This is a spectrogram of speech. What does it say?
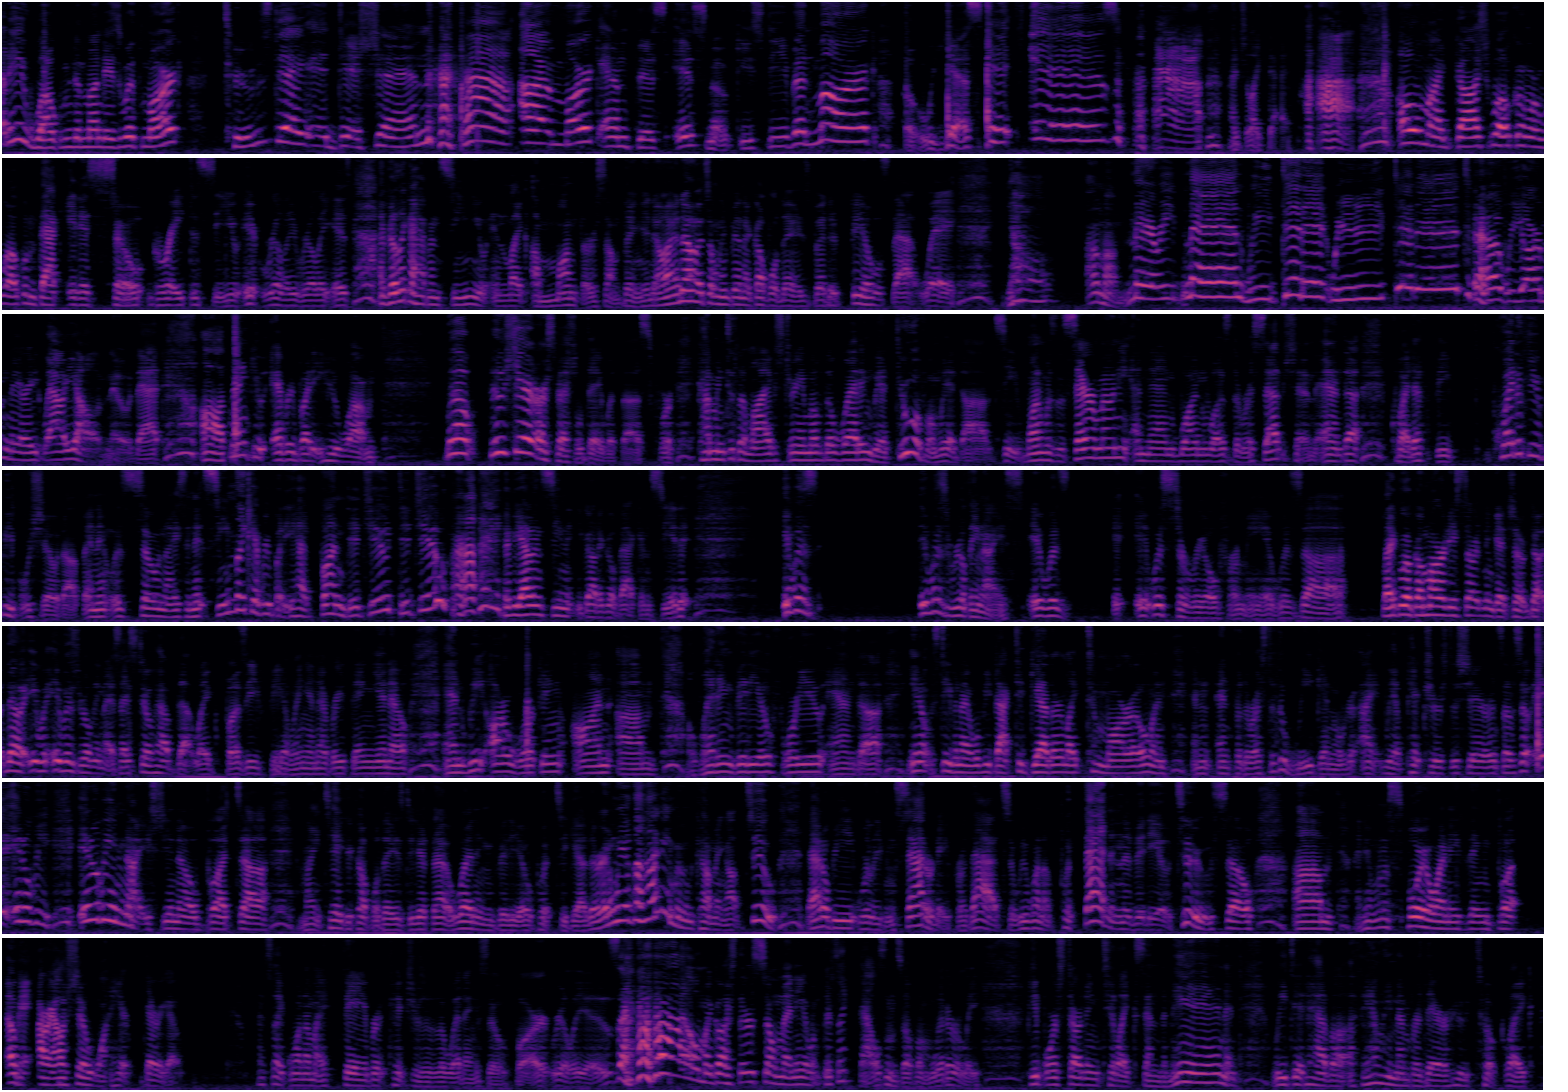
Everybody, welcome to Mondays with Marc. Tuesday edition. I'm Marc and this is Smokey Steve and Marc. Oh yes it is. How'd you like that? oh my gosh, welcome or welcome back. It is so great to see you. It really, really is. I feel like I haven't seen you in like a month or something, you know? I know it's only been a couple days, but it feels that way. Y'all, I'm a married man. We did it. We did it. Uh, we are married. Wow, y'all know that. Oh, thank you everybody who, um, well, who shared our special day with us for coming to the live stream of the wedding. We had two of them. We had, uh, see, one was the ceremony and then one was the reception. And, uh, quite a few quite a few people showed up and it was so nice and it seemed like everybody had fun did you did you if you haven't seen it you got to go back and see it. it it was it was really nice. It was it, it was surreal for me. It was uh like, look, I'm already starting to get choked up. No, it, it was really nice. I still have that, like, fuzzy feeling and everything, you know. And we are working on um, a wedding video for you. And, uh, you know, Steve and I will be back together, like, tomorrow and, and, and for the rest of the week. And we're, I, we have pictures to share and stuff. So it, will be, it'll be nice, you know. But uh, it might take a couple days to get that wedding video put together. And we have the honeymoon coming up, too. That'll be, we're leaving Saturday for that. So we want to put that in the video, too. So, um, I didn't want to spoil anything, but okay, all right, I'll show one. Here, there we go. That's like one of my favorite pictures of the wedding so far. It really is. oh my gosh, there's so many of them. There's like thousands of them, literally. People were starting to like send them in, and we did have a, a family member there who took like,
